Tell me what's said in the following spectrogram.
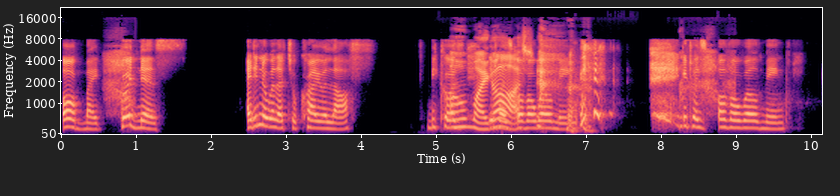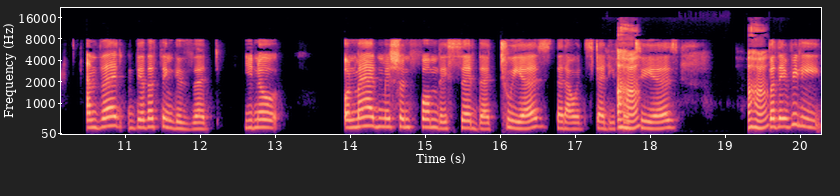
Oh my goodness! I didn't know whether to cry or laugh because oh my it was overwhelming. it was overwhelming. And then the other thing is that, you know, on my admission form, they said that two years, that I would study for Uh-huh. two years. uh-huh. But they really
